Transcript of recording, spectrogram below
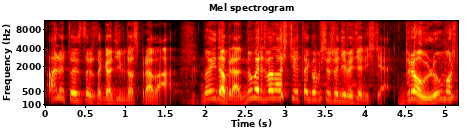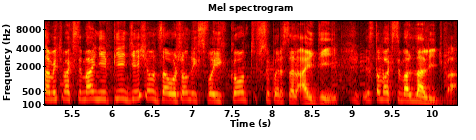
Ale to jest też taka dziwna sprawa. No i dobra, numer 12, tego myślę, że nie wiedzieliście. W Brawlu można mieć maksymalnie 50 założonych swoich kont w Supercell ID. Jest to maksymalna liczba.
